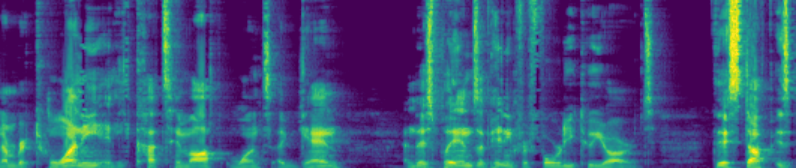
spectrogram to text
number 20, and he cuts him off once again. And this play ends up hitting for 42 yards. This stuff is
